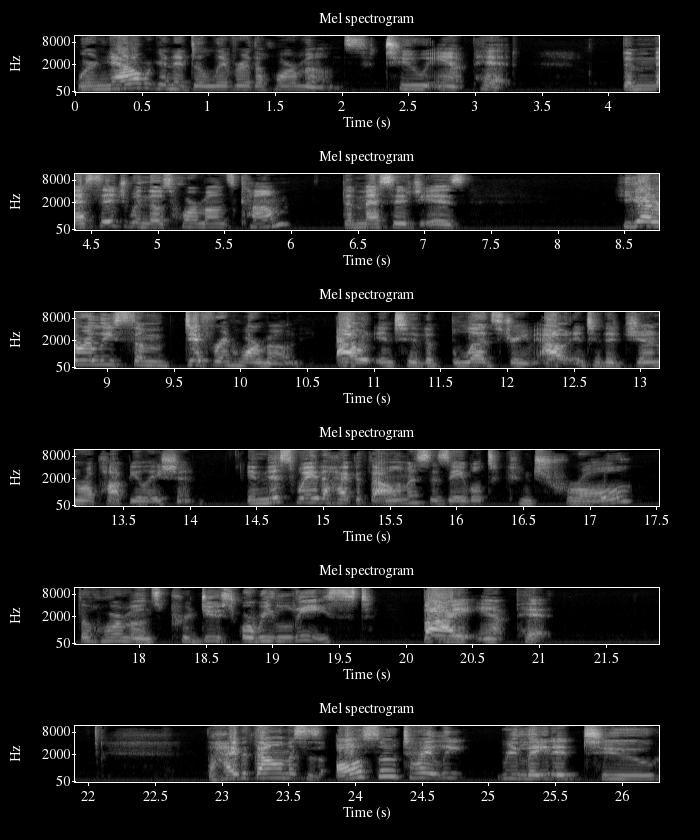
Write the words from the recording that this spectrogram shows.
where now we're going to deliver the hormones to ant pit. The message when those hormones come, the message is you got to release some different hormone out into the bloodstream, out into the general population. In this way, the hypothalamus is able to control the hormones produced or released by ant pit. The hypothalamus is also tightly related to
